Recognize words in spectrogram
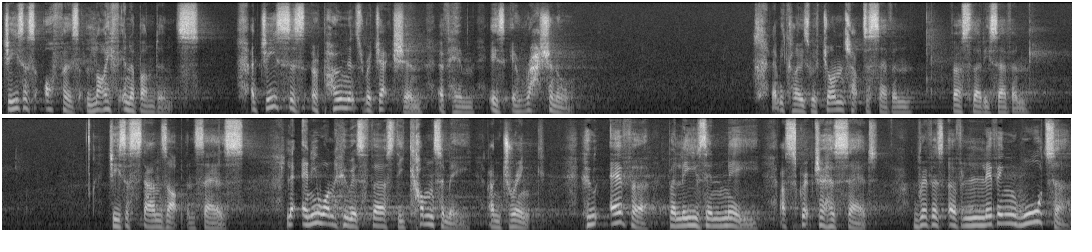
Jesus offers life in abundance. And Jesus' opponent's rejection of him is irrational. Let me close with John chapter 7, verse 37. Jesus stands up and says, Let anyone who is thirsty come to me and drink. Whoever believes in me, as scripture has said, rivers of living water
